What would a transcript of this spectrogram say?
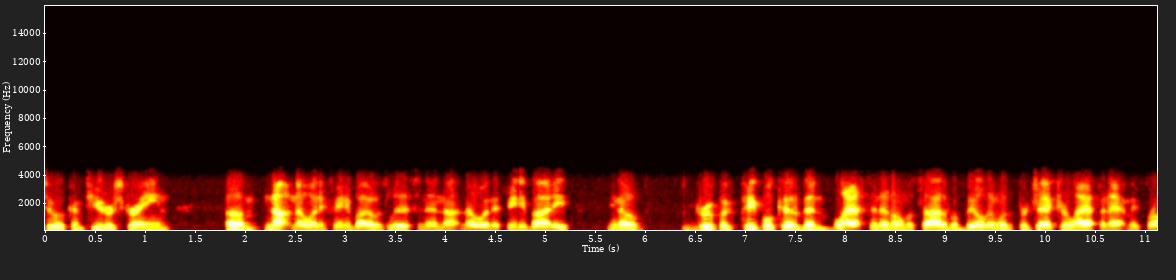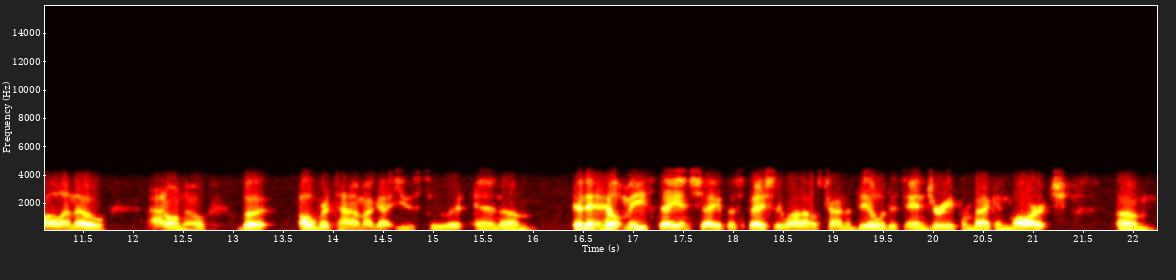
to a computer screen, um, not knowing if anybody was listening, not knowing if anybody, you know, group of people could have been blasting it on the side of a building with a projector laughing at me for all I know. I don't know. But over time I got used to it and um and it helped me stay in shape, especially while I was trying to deal with this injury from back in March. Um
